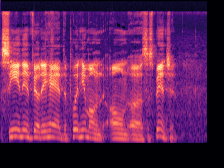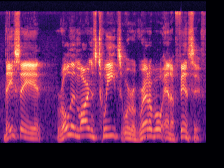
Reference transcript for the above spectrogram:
CNN felt they had to put him on on uh, suspension. They said Roland Martin's tweets were regrettable and offensive.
